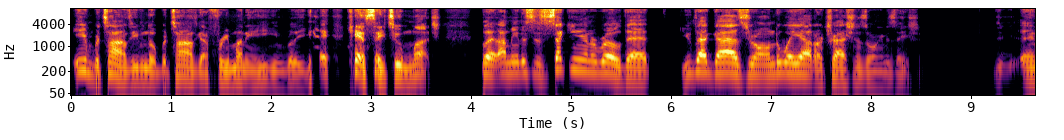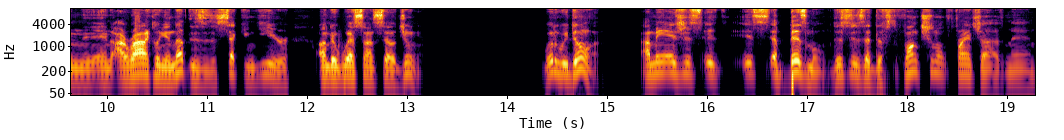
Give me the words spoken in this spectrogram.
Even Bertans, even though Bertans got free money, he really can't say too much. But I mean, this is the second year in a row that you've got guys who are on the way out are trashing his organization. And and ironically enough, this is the second year under Wes Unseld Jr. What are we doing? I mean, it's just it, it's abysmal. This is a dysfunctional franchise, man.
